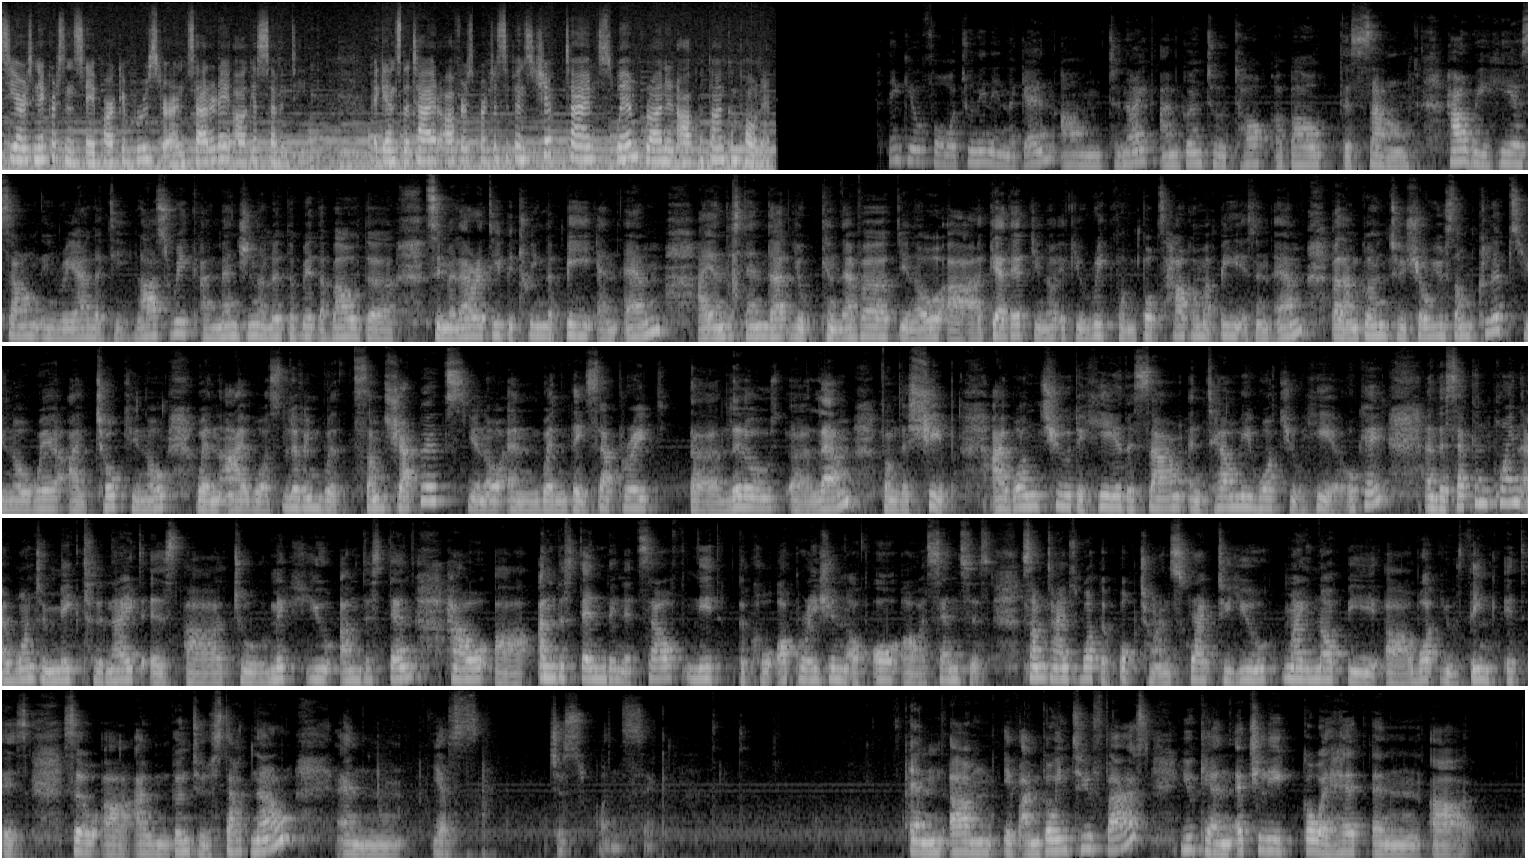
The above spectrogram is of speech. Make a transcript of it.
CCR's Nickerson State Park in Brewster on Saturday, August 17th. Against the Tide offers participants chip, timed, swim, run, and aquathon component. Thank you for tuning in again. Um, tonight I'm going to talk about the sound, how we hear sound in reality. Last week I mentioned a little bit about the similarity between the B and M. I understand that you can never, you know, uh, get it, you know, if you read from books, how come a B is an M. But I'm going to show you some clips, you know, where I took, you know, when I was living with some shepherds, you know, and when they separate the little uh, lamb from the sheep. I want you to hear the sound and tell me what you hear, okay? And the second point I want to make tonight is uh, to make you understand how uh, understanding itself need the cooperation of all our senses. Sometimes what the book transcribed to you might not be uh, what you think it is. So uh, I'm going to start now and yes just one second. And um, if I'm going too fast, you can actually go ahead and uh,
